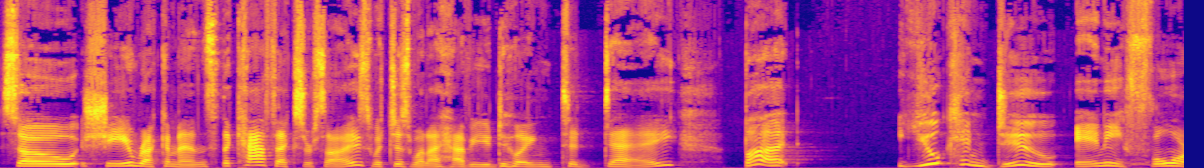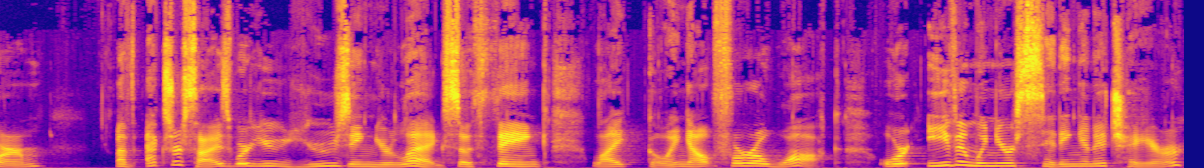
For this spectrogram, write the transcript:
So she recommends the calf exercise, which is what I have you doing today. But you can do any form of exercise where you're using your legs. So think like going out for a walk, or even when you're sitting in a chair,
